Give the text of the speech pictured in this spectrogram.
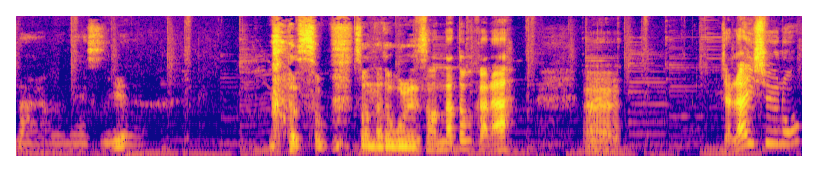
なるほどね。すげえな。ま あそそんなところです。そんなとこかな、うん。はじゃあ来週の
